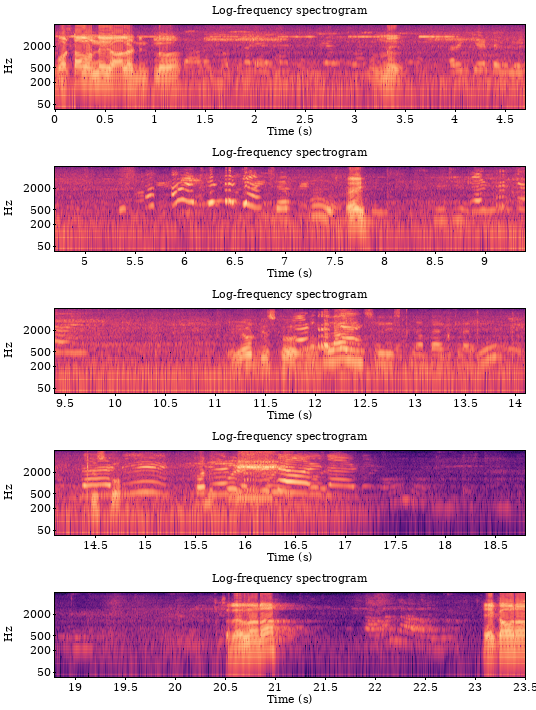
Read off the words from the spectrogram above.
గొట్టాలు ఉన్నాయి కావాలండి ఇంట్లో. ఉన్నాయి. మరి ఇంకేంటయ్యి చెప్పు. ఏయ్. ఏమిటి తీసుకో. తీసుకో సరే వెళ్దాంరా. ఏ కవరు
